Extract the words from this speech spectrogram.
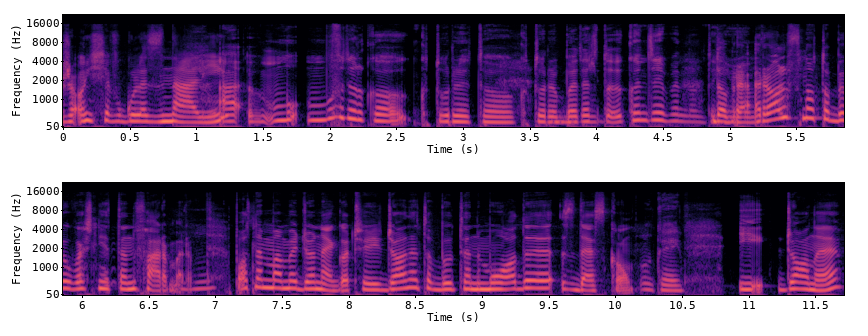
że oni się w ogóle znali. A mów tylko, który to, który, bo ja też do końca nie będę tych Dobra. Rolf no to był właśnie ten farmer. Mhm. Potem mamy Johnego, czyli Johnny to był ten młody z deską. Okej. I Johnny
